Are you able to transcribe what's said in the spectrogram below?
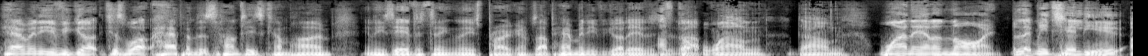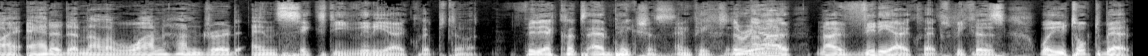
How many have you got? Because what happened is Hunty's come home and he's editing these programs up. How many have you got edited I've got up? one done. One out of nine. But let me tell you, I added another 160 video clips to it Video clips and pictures. and pictures. The no, no, reality- no, video clips because where you talked about,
